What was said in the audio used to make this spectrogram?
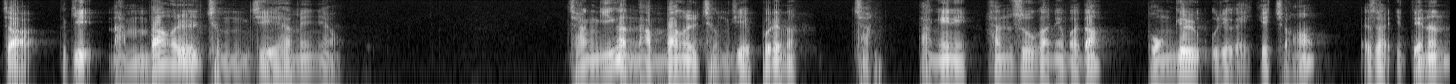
자, 특히 난방을 정지하면요. 장기간 난방을 정지해버리면, 자, 당연히 한수간에마다 동결 우려가 있겠죠. 그래서 이때는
